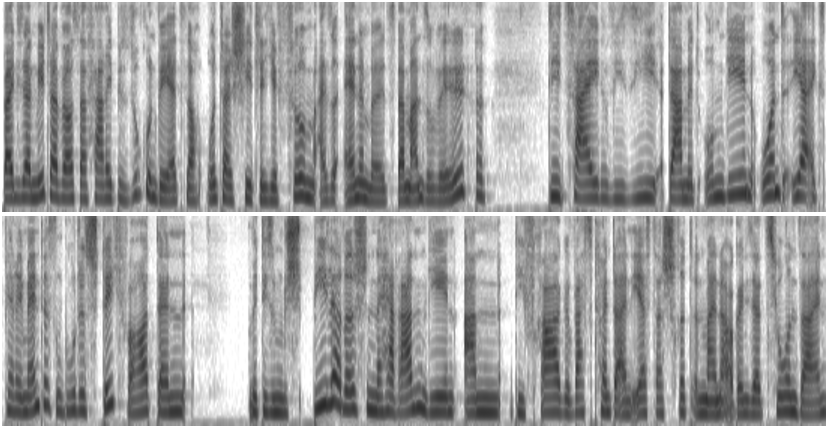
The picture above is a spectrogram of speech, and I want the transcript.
Bei dieser Metaverse Safari besuchen wir jetzt noch unterschiedliche Firmen, also Animals, wenn man so will, die zeigen, wie sie damit umgehen. Und ja, Experiment ist ein gutes Stichwort, denn mit diesem spielerischen Herangehen an die Frage, was könnte ein erster Schritt in meiner Organisation sein,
